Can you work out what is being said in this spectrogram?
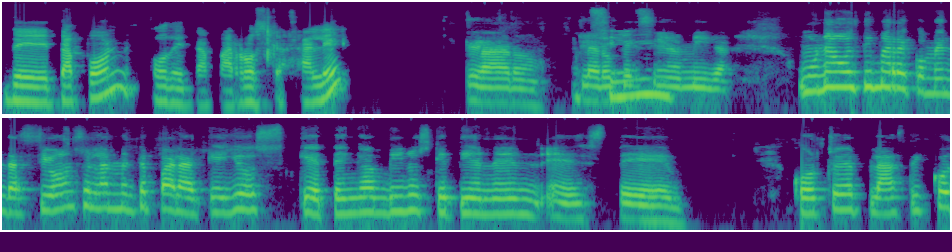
de tapón o de taparrosca, ¿sale? Claro, claro que sí, amiga. Una última recomendación solamente para aquellos que tengan vinos que tienen este corcho de plástico.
